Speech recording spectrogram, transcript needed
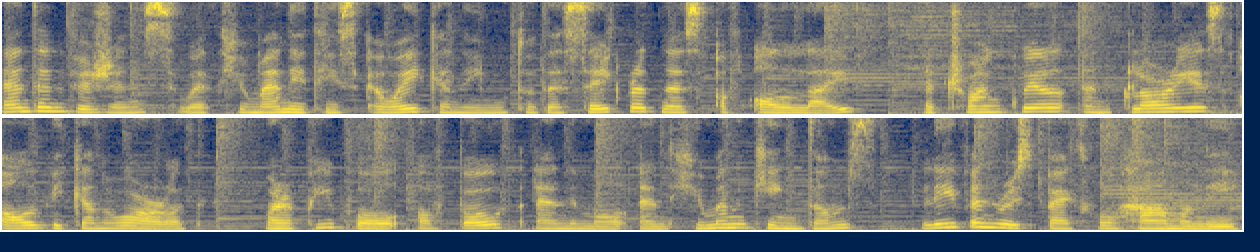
and envisions with humanity's awakening to the sacredness of all life a tranquil and glorious all vegan world where people of both animal and human kingdoms live in respectful harmony.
